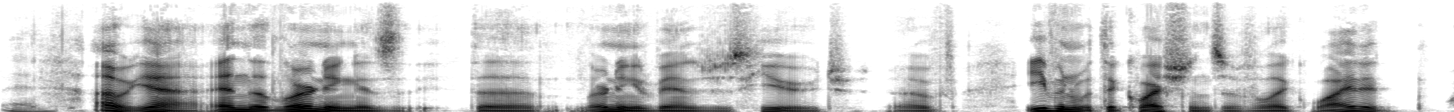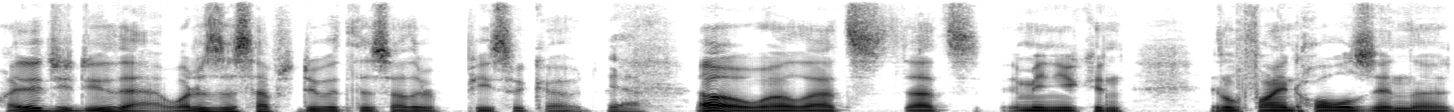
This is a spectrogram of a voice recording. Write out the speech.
And oh yeah, and the learning is the learning advantage is huge. Of even with the questions of like, why did why did you do that? What does this have to do with this other piece of code? Yeah. Oh well, that's that's. I mean, you can it'll find holes in the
